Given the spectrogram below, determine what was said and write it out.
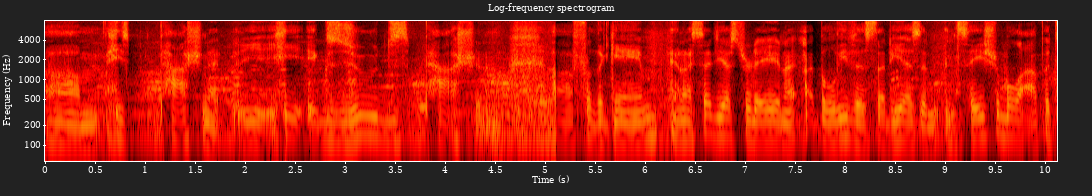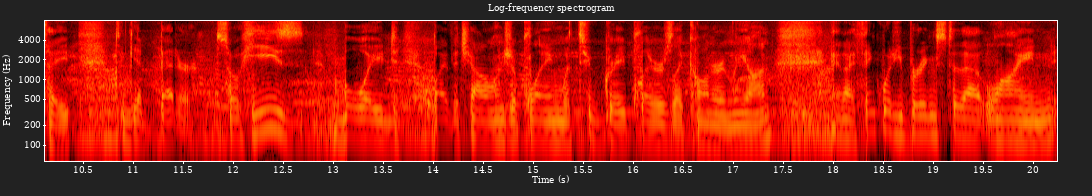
um, Um, he's passionate. He, he exudes passion uh, for the game. And I said yesterday, and I, I believe this, that he has an insatiable appetite to get better. So he's buoyed by the challenge of playing with two great players like Connor and Leon. And I think what he brings to that line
